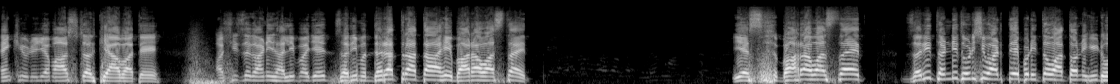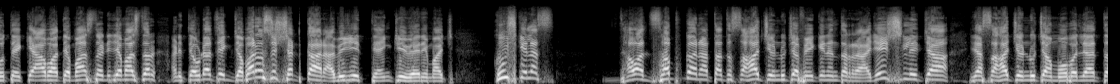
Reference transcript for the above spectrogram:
थँक्यू डीजे मास्टर क्या बात आहे अशीच गाणी झाली पाहिजे जरी मध्यरात्र आता आहे बारा वाजतायत येस बारा वाजतायत जरी थंडी थोडीशी वाटते पण इथं वातावरण हिट होते क्या बात आहे मास्टर डीजे मास्टर आणि तेवढाच एक जबरदस्त षटकार अभिजित. थँक्यू व्हेरी मच खुश केलंस. धावा झपकन आता तर सहा चेंडूच्या फेकीनंतर राजेशलेच्या या सहा चेंडूच्या मोबदल्यात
